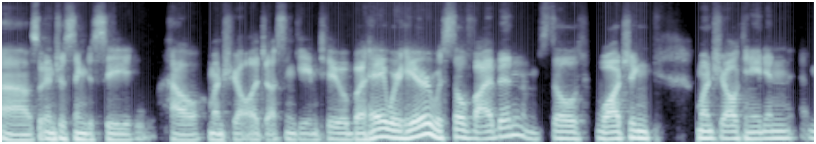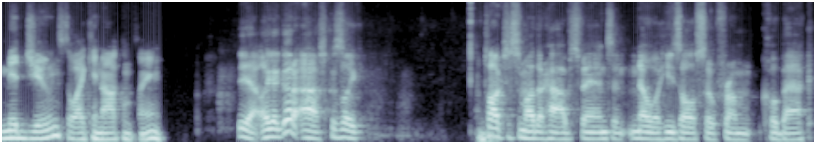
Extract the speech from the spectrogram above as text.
Uh, so interesting to see how Montreal adjusts in game two. But hey, we're here. We're still vibing. I'm still watching Montreal Canadian mid June, so I cannot complain. Yeah, like I gotta ask because like I talked to some other Habs fans and Noah, he's also from Quebec,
